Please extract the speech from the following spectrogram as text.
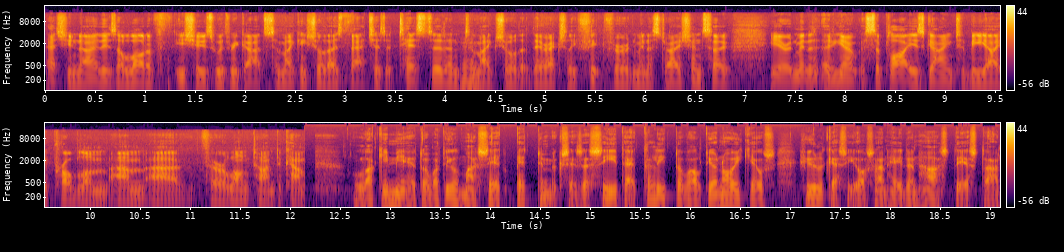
As you know, there's a lot of issues with regards to making sure those batches are tested and mm. to make sure that they're actually fit for administration. So, yeah, admini- you know, supply is going to be a problem um, for a long time to come. Lakimiehet ovat ilmaisseet pettymyksensä siitä, että liittovaltion oikeus hylkäsi osan heidän haasteestaan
